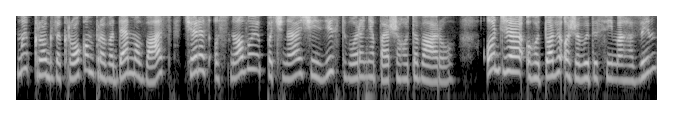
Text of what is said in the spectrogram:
ми крок за кроком проведемо вас через основи, починаючи зі створення першого товару. Отже, готові оживити свій магазин?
